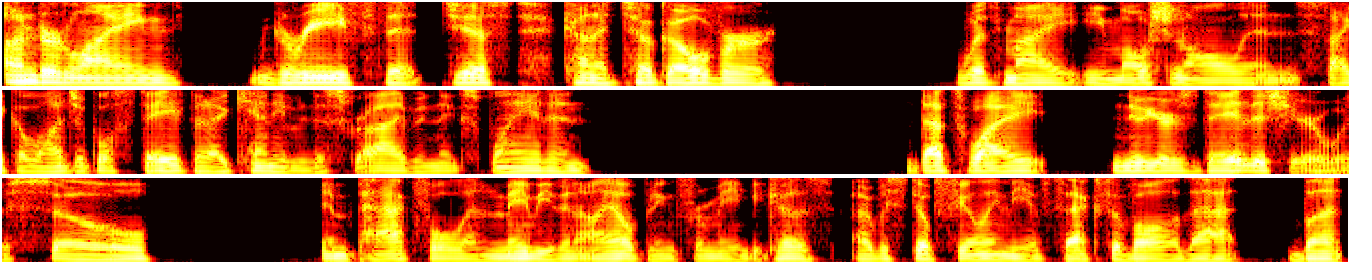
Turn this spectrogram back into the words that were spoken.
underlying grief that just kind of took over with my emotional and psychological state that I can't even describe and explain. And that's why New Year's Day this year was so impactful and maybe even eye opening for me because I was still feeling the effects of all of that. But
